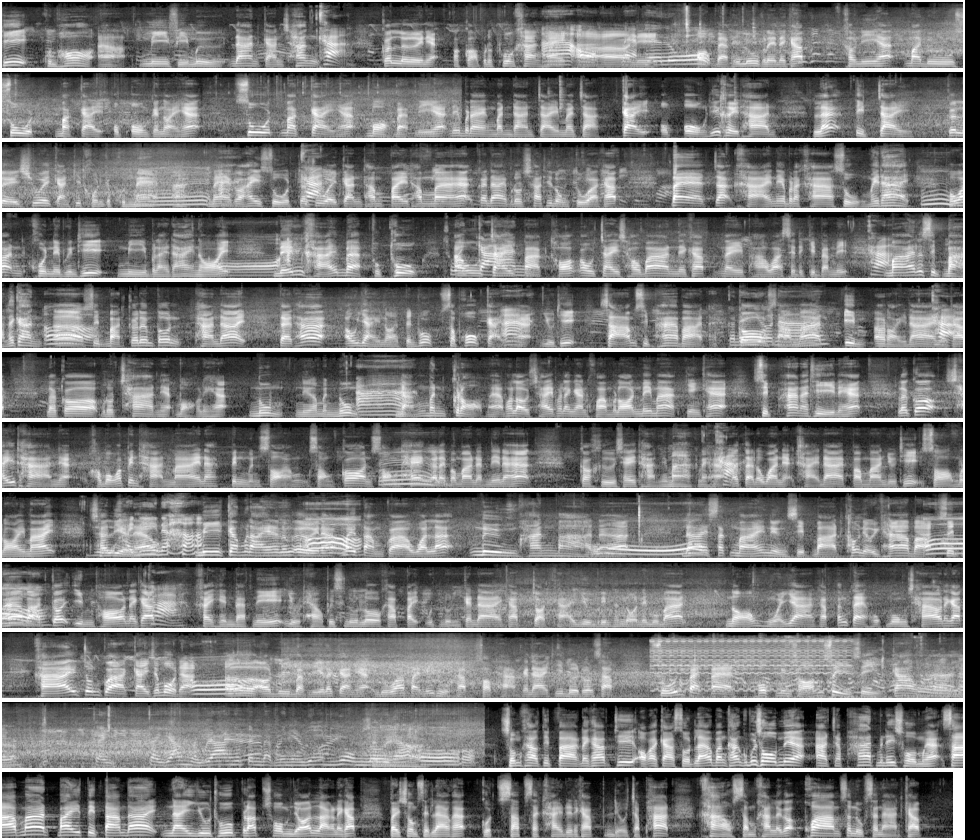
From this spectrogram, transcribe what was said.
ที่คุณพ่ออ่ามีฝีมือด้านการช่างค่ะก็เลยเนี่ยประกอบรถพ่วงข้างให้อ่าออกแบบนี่ให้ลูกออกแบบให้ลูกเลยนะครับ คราวนี้ฮะมาดูสูตรหมักไก่อบโอ่งกันหน่อยฮะสูตรหมักไก่ฮะบอกแบบนี้ฮะได้แรงบันดาลใจมาจากไก่อบโอ่งที่เคยทาน และติดใจก็เลยช่วยการคิดค้นกับคุณแม่อะอืมแม่ก็ให้สูตรก็ค่ะช่วยกันทำไปทำมาฮะก็ได้รสชาติที่ลงตัวครับ แต่จะขายในราคาสูงไม่ได้ เพราะว่าคนในพื้นที่มีรายได้น้อยอ๋อเน้นขายแบบถูก ช่วยๆเอาใจกันปากท้องเอาใจชาวบ้านนะครับในภาวะเศรษฐกิจแบบนี้ ค่ะไม้ละ 10 บาทแล้วกันเออสิบบาทก็เริ่มต้นทานได้ แต่ถ้าเอาใหญ่หน่อยเป็นพวกสะโพกไก่อะฮะอยู่ที่ 35 บาทก็ได้เยอะนะสามารถอิ่มอร่อยได้ค่ะนะครับ แล้วก็รสชาติเนี่ยบอกเลยฮะนุ่มเนื้อมันนุ่ม อ่า หนังมันกรอบฮะเพราะเราใช้พลังงานความร้อนไม่มากเพียงแค่ 15 นาทีนะฮะแล้วก็ใช้ถ่านเนี่ยเขาบอกว่าเป็นถ่านไม้นะเป็นเหมือนสองสองก้อนสองแท่งอะไรประมาณแบบนี้นะฮะ ก็คือใช้ถ่านไม่มากนะฮะค่ะแล้วแต่ละวันเนี่ยขายได้ประมาณอยู่ที่ 200 ไม้ เฉลี่ยขายแล้ดีว นะมีกำไรนะน้องเอ๋ยนะเออไม่ต่ำกว่าวันละ 1,000 บาทนะฮะโอ้โห ได้สักไม้หนึ่ง10 บาทข้าวเหนียวอีก 5 บาทเออ15 บาทก็อิ่มท้องนะครับ ค่ะ ใครเห็นแบบนี้อยู่แถวพิษณุโลกครับ ไปอุดหนุนกันได้ครับ จอดขายอยู่ริมถนนในหมู่บ้าน หนองหัวยางครับ ตั้งแต่ 6 โมงเช้านะครับ ขายจนกว่าไก่จะหมดอะ โอ้ เออ เอาดูแบบนี้แล้วกันเนี่ยหรือว่าไปไม่ถูกครับ สอบถามกันได้ที่เบอร์โทรศัพท์ 088 612 4495 นะครับ ไก่ไก่ย่างหมูย่างนี่เป็นแบบเมนูยอดนิยมเลใช่ไหมยนะฮะเออชมข่าวติดปากนะครับ ที่ออกอากาศสดแล้วบางครั้งคุณผู้ชมเนี่ยอาจจะพลาดไม่ได้ชมฮะสามารถไปติดตามได้ใน YouTube รับชมย้อนหลังนะครับ ไปชมเสร็จแล้วครับ กด Subscribe ด้วยนะครับ เดี๋ยวจะพลาดข่าวสำคัญแล้วก็ความสนุกสนานครับ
